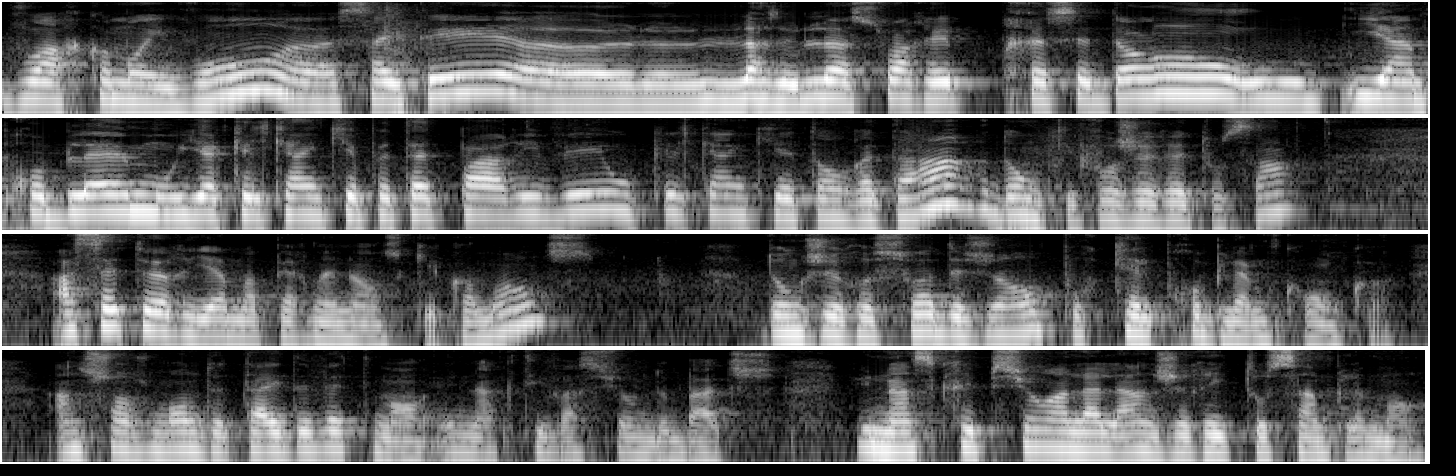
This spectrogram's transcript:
voir comment ils vont. Euh, ça a été la, la soirée précédente où il y a un problème, où il y a quelqu'un qui est peut-être pas arrivé ou quelqu'un qui est en retard. Donc, il faut gérer tout ça. À 7 heures, il y a ma permanence qui commence. Donc, je reçois des gens pour quel problème conque. Un changement de taille de vêtements, une activation de badge, une inscription à la lingerie tout simplement,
